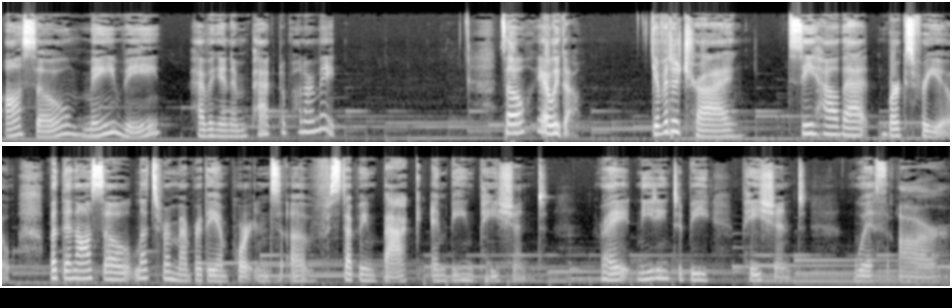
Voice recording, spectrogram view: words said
also maybe having an impact upon our mate. So here we go. Give it a try see how that works for you. But then also, let's remember the importance of stepping back and being patient, right? Needing to be patient with our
